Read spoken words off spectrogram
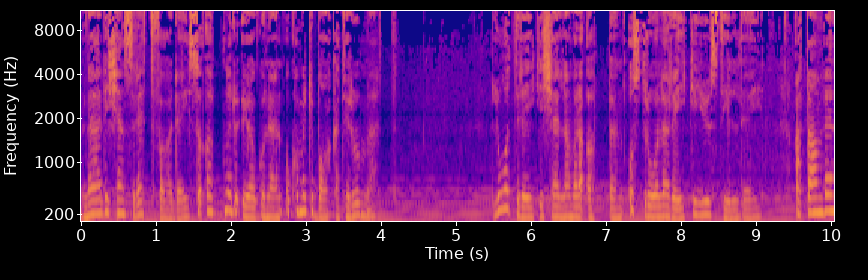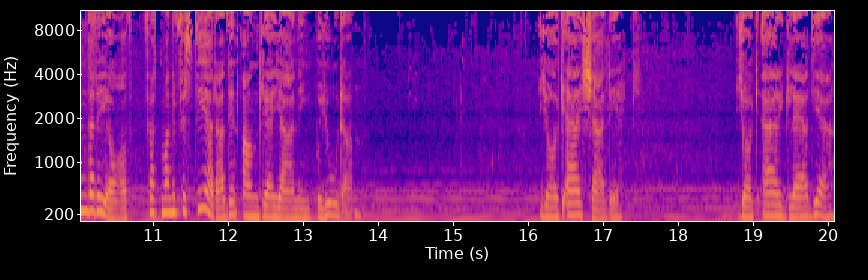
När det känns rätt för dig så öppnar du ögonen och kommer tillbaka till rummet. Låt reiki-källan vara öppen och stråla reiki-ljus till dig att använda dig av för att manifestera din andliga gärning på jorden. Jag är kärlek. Jag är glädje.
